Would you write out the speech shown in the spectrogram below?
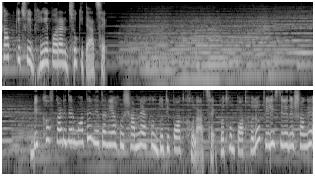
সবকিছুই ভেঙে পড়ার ঝুঁকিতে আছে। বিক্ষোভকারীদের মতে, নেতানিয়াহুর সামনে এখন দুটি পথ খোলা আছে। প্রথম পথ হলো ফিলিস্তিনিদের সঙ্গে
